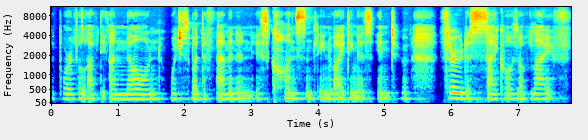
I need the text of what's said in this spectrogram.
the portal of the unknown, which is what the feminine is constantly inviting us into through the cycles of life.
